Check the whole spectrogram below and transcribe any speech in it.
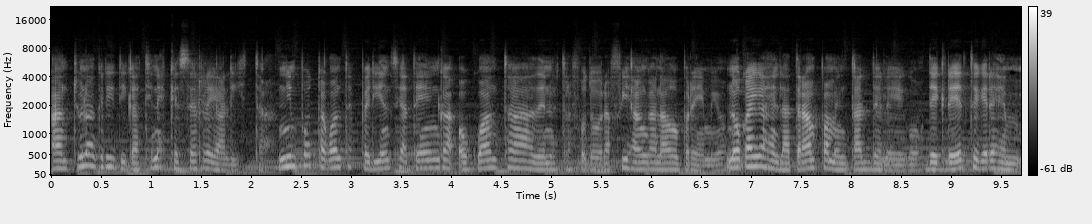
Ante una crítica tienes que ser realista. No importa cuánta experiencia tenga o cuántas de nuestras fotografías han ganado premio. No caigas en la trampa mental del ego, de creerte que eres, em,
